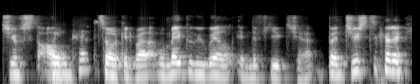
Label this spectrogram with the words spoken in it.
just on talking about that. Well, maybe we will in the future. But just to kind of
